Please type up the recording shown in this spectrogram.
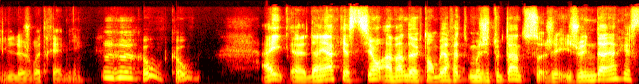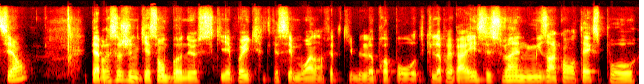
il le jouait très bien. Mm-hmm. Cool, cool. Hey, euh, dernière question avant de tomber. En fait, moi, j'ai tout le temps ça. J'ai une dernière question. Puis après ça, j'ai une question bonus qui n'est pas écrite, que c'est moi, en fait, qui l'a proposé, qui l'a préparé. C'est souvent une mise en contexte pour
